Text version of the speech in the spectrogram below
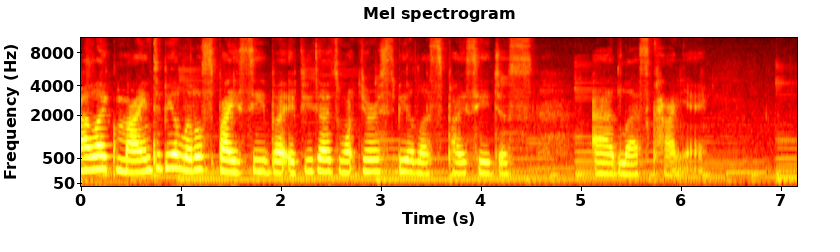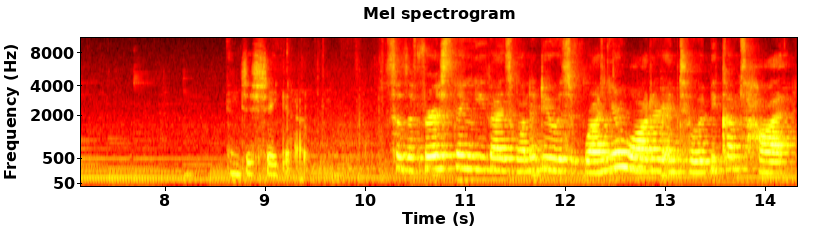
I like mine to be a little spicy, but if you guys want yours to be a less spicy, just add less cayenne. And just shake it up. So the first thing you guys want to do is run your water until it becomes hot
